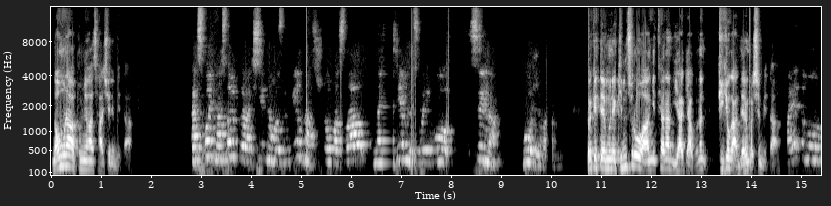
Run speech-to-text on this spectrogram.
너무나 분명한 사실입니다. Господь настолько сильно возлюбил нас, что послал на землю своего Сына Божьего. 그렇기 때문에 김수로 왕이 태어난 이야기하고는 비교가 안 되는 것입니다. Поэтому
